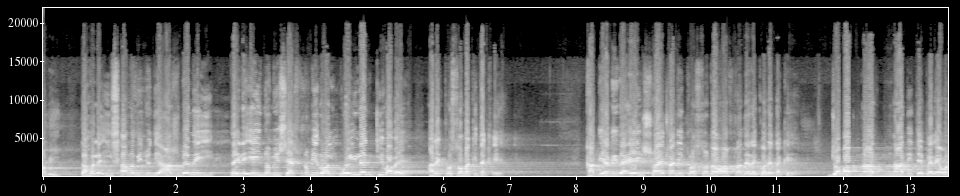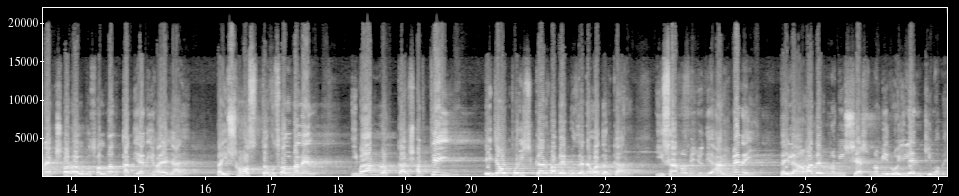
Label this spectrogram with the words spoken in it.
নবী। তাহলে ঈসা নবী যদি আসবেনই তাইলে এই নবী শেষ নবী রইলেন কীভাবে? আরেক প্রশ্ন বাকি থাকে। কাদিয়ানিরা এই শয়তানি প্রশ্নটাও আপনাদের করে থাকে। জবাব না না দিতে পেরে অনেক সরল মুসলমান কাদিয়ানি হয়ে যায়। তাই সমস্ত মুসলমানের ইমান রক্ষার স্বার্থেই এটাও পরিষ্কারভাবে বুঝে নেওয়া দরকার। ঈসা নবী যদি আসবে নেই, তাইলে আমাদের নবী শেষ নবী রইলেন কীভাবে?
